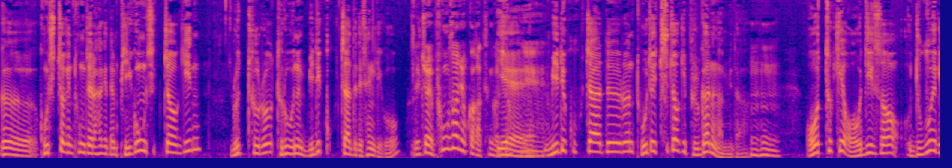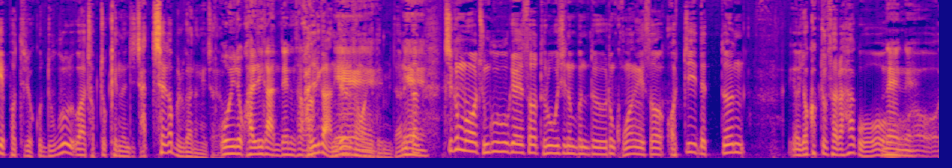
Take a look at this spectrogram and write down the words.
그 공식적인 통제를 하게 되면 비공식적인 루트로 들어오는 미립국자들이 생기고 일종의 풍선 효과 같은 거죠. 예, 미립국자들은 도저히 추적이 불가능합니다. 음흠. 어떻게 어디서 누구에게 퍼뜨렸고 누구와 접촉했는지 자체가 불가능해져요. 오히려 관리가 안 되는 상황. 관리가 안 되는 예. 상황이 됩니다. 그러니까 예. 지금 뭐 중국에서 들어오시는 분들은 공항에서 어찌 됐든 역학조사를 하고 네네. 어,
